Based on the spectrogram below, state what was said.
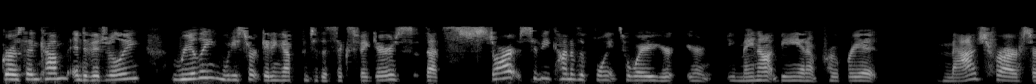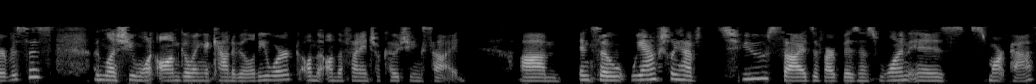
gross income individually. Really, when you start getting up into the six figures, that starts to be kind of the point to where you're, you're you may not be an appropriate match for our services unless you want ongoing accountability work on the on the financial coaching side. Um, and so we actually have two sides of our business. One is SmartPath,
